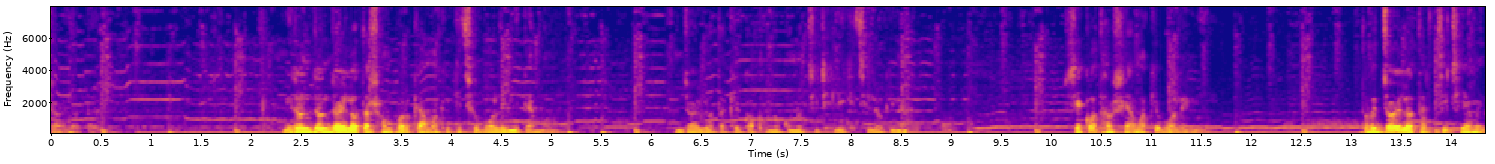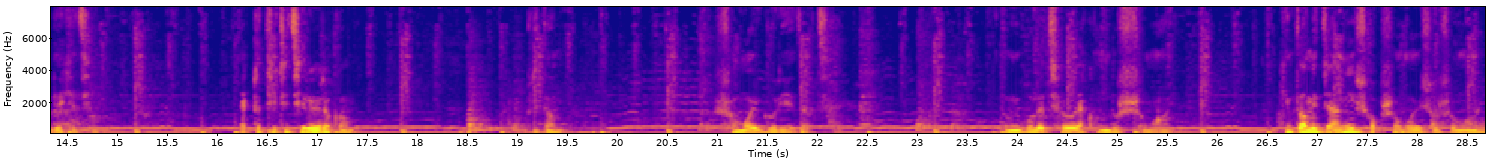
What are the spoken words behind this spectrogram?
জয়লতা। নিরঞ্জন জয়লতা সম্পর্কে আমাকে কিছু বলেনি তেমন। জয়লতাকে কখনো কোনো চিঠি লিখেছিল কিনা, সে কথাও সে আমাকে বলেনি। তবে জয়লতার চিঠি আমি দেখেছি। একটা চিঠি ছিল এরকম, প্রীতম, সময় গড়িয়ে যাচ্ছে। তুমি বলেছ এখন দুঃসময়, কিন্তু আমি জানি সব সময় সুসময়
